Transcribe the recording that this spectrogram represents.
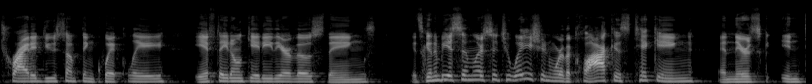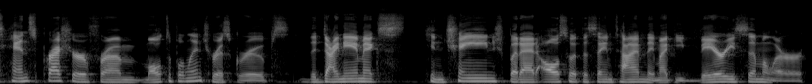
try to do something quickly. If they don't get either of those things, it's going to be a similar situation where the clock is ticking and there's intense pressure from multiple interest groups. The dynamics can change, but at also at the same time, they might be very similar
